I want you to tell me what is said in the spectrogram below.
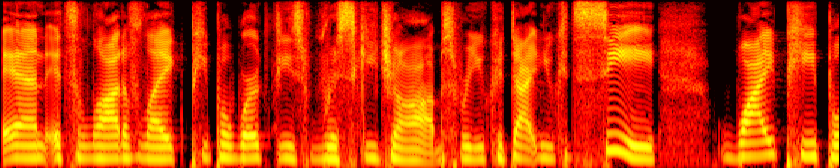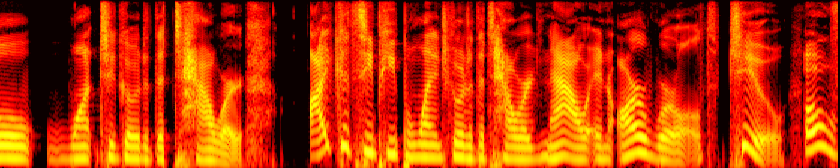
and it's a lot of like people work these risky jobs where you could die and you could see why people want to go to the tower i could see people wanting to go to the tower now in our world too Oh,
